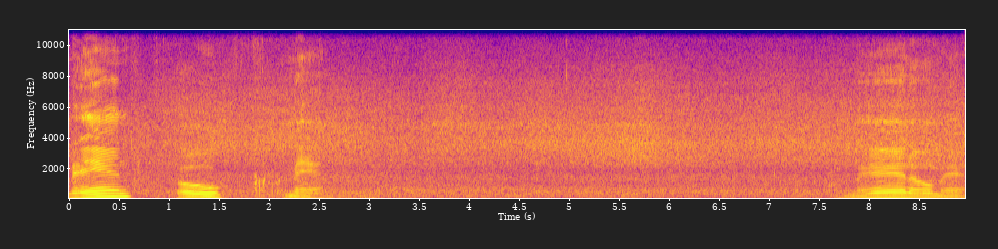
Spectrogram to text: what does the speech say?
Man, oh man. Man, oh man.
